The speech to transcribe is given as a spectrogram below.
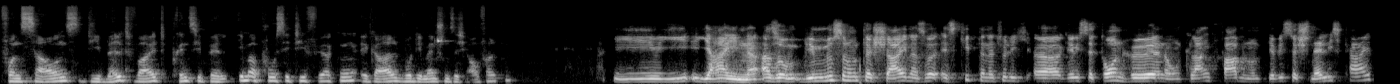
von Sounds, die weltweit prinzipiell immer positiv wirken, egal wo die Menschen sich aufhalten? Jein, also wir müssen unterscheiden. Also es gibt natürlich äh, gewisse Tonhöhen und Klangfarben und gewisse Schnelligkeit,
